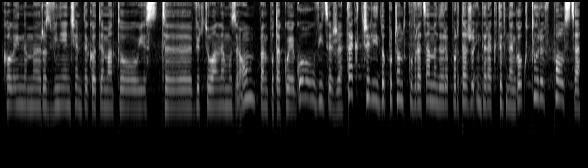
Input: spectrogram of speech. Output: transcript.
kolejnym rozwinięciem tego tematu jest e, wirtualne muzeum. Pan potakuje głową, widzę, że tak, czyli do początku wracamy do reportażu interaktywnego, który w Polsce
